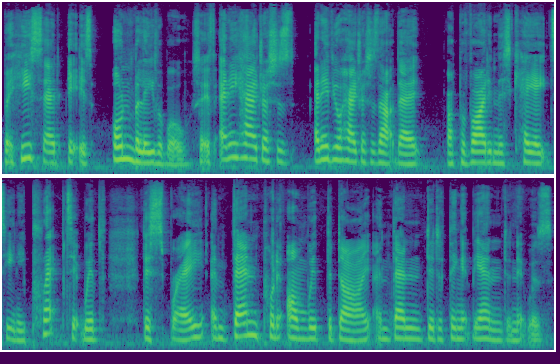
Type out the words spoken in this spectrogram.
But he said it is unbelievable. So if any hairdressers, any of your hairdressers out there are providing this K18, he prepped it with this spray and then put it on with the dye and then did a thing at the end, and it was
